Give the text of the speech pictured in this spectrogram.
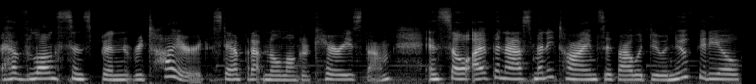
have long since been retired. Stampin' Up! no longer carries them. And so I've been asked many times if I would do a new video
